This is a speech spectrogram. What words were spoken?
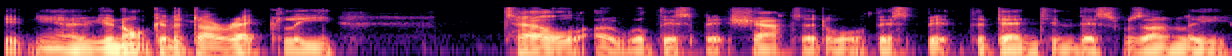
It, you know, you're not going to directly tell, oh, well, this bit shattered or this bit, the dent in this was only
